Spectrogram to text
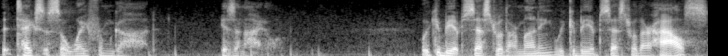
that takes us away from God is an idol. We could be obsessed with our money. We could be obsessed with our house.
